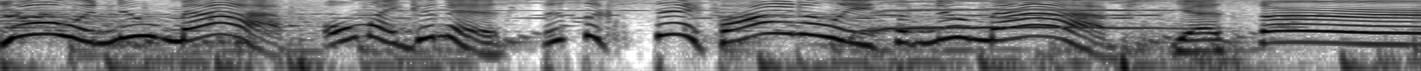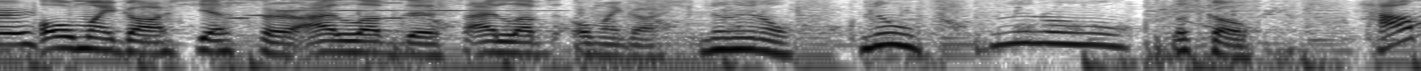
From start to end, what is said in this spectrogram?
yo, a new map. Oh my goodness. This looks sick. Finally, some new maps. Yes, sir. Oh my gosh. Yes, sir. I love this. I love, oh my gosh. No, no, no, no, no, no. Let's go. How am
